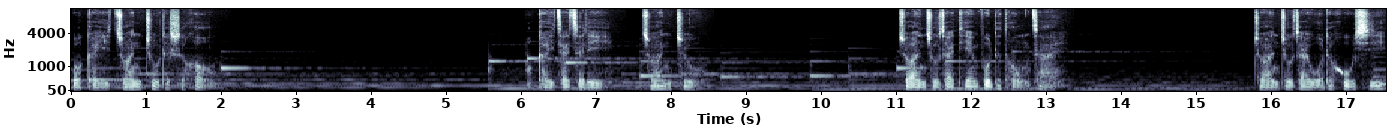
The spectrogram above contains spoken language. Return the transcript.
我可以专注的时候，我可以在这里专注，专注在天赋的同在，专注在我的呼吸。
